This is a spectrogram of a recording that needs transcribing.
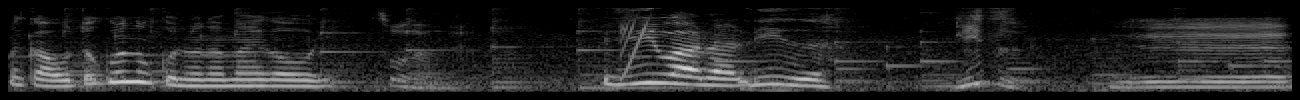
なんか男の子の名前が多い。そうだね。藤原リズ。リズ？へ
